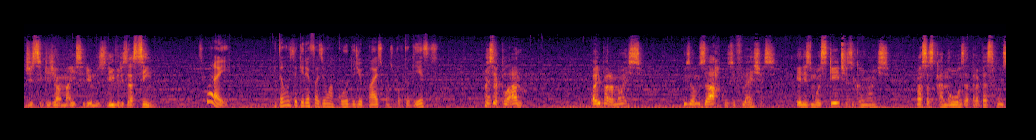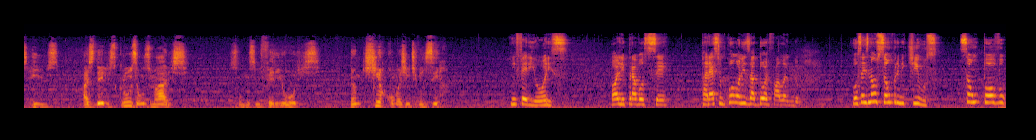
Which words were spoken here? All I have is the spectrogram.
Disse que jamais seríamos livres assim. Espera aí. Então você queria fazer um acordo de paz com os portugueses? Mas é claro. Olhe para nós. Usamos arcos e flechas. Eles mosquetes e canhões. Nossas canoas atravessam os rios. As deles cruzam os mares. Somos inferiores. Não tinha como a gente vencer. Inferiores? Olhe para você. Parece um colonizador falando. Vocês não são primitivos. São um povo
